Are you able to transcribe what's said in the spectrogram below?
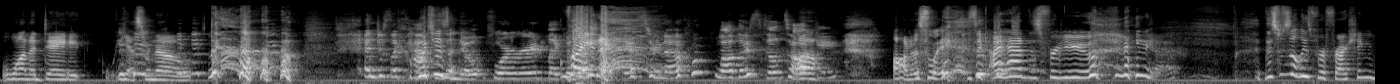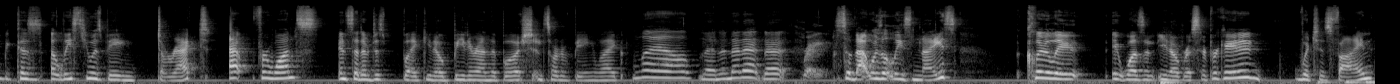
want a date? Yes or no? and just like passes is- a note forward, like Right. yes or no, while they're still talking. Honestly, it's like, I had this for you. yeah. This was at least refreshing because at least he was being direct at for once instead of just like you know beating around the bush and sort of being like, well, na na na na na. Right. So that was at least nice. Clearly, it wasn't you know reciprocated, which is fine.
